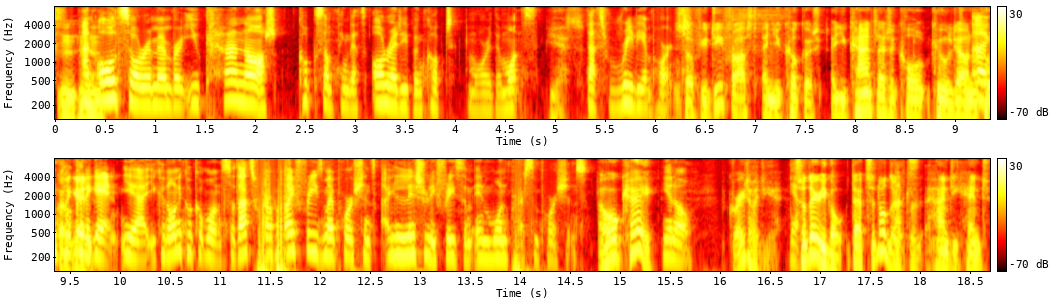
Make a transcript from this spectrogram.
Mm-hmm. And also remember, you cannot cook something that's already been cooked more than once. Yes. That's really important. So if you defrost and you cook it, uh, you can't let it cool, cool down and, and cook, it again. Yeah, you can only cook it once. So that's where when I freeze my portions, I literally freeze them in one person portions. Okay. You know. Great idea. Yeah. So there you go. That's another little handy hint.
